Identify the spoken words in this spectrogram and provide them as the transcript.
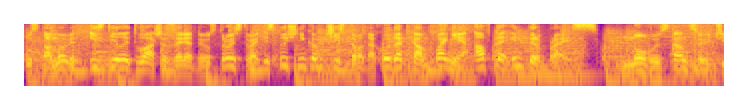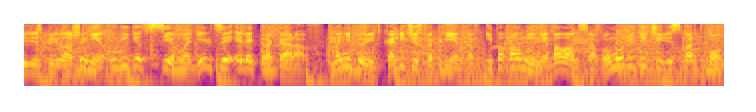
Установит и сделает ваше зарядное устройство источником чистого дохода компания Auto Enterprise. Новую станцию через приложение увидят все владельцы электрокаров. Мониторить количество клиентов и пополнение баланса вы можете через смартфон.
